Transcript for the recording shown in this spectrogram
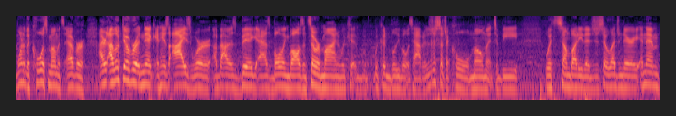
one of the coolest moments ever. I, I looked over at Nick, and his eyes were about as big as bowling balls, and so were mine. And we could we couldn't believe what was happening. It was just such a cool moment to be with somebody that is just so legendary, and then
